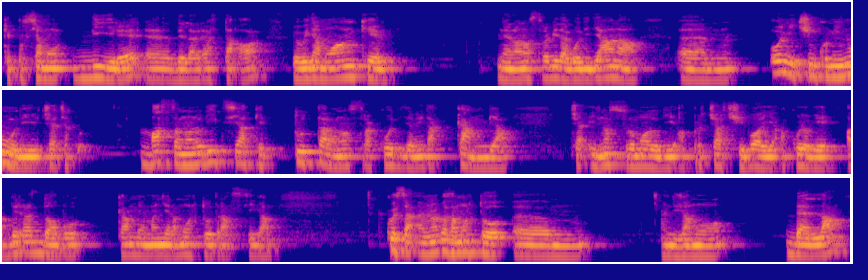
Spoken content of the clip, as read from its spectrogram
che possiamo dire eh, della realtà. Lo vediamo anche nella nostra vita quotidiana, ehm, ogni 5 minuti, cioè, cioè, basta una notizia che tutta la nostra quotidianità cambia, cioè il nostro modo di approcciarci poi a quello che avverrà dopo cambia in maniera molto drastica. Questa è una cosa molto, ehm, diciamo, bella,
